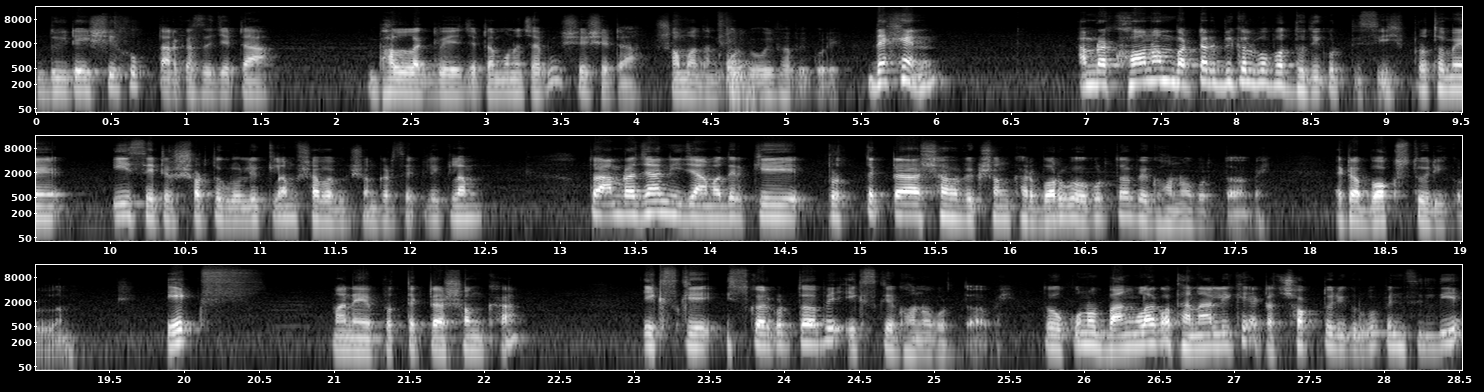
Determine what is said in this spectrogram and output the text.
দুইটাই শিখুক, তার কাছে যেটা ভালো লাগবে, যেটা মনে চাবে, সে সেটা সমাধান করবে ওইভাবে করে। দেখেন, আমরা খ নাম্বারটার বিকল্প পদ্ধতি করতেছি। প্রথমে এ সেটের শর্তগুলো লিখলাম, স্বাভাবিক সংখ্যার সেট লিখলাম। তো আমরা জানি যে আমাদেরকে প্রত্যেকটা স্বাভাবিক সংখ্যার বর্গ করতে হবে ঘন করতে হবে। একটা বক্স তৈরি করলাম। এক্স মানে প্রত্যেকটা সংখ্যা এক্সকে স্কোয়ার করতে হবে এক্সকে ঘন করতে হবে। তো কোনো বাংলা কথা না লিখে একটা ছক তৈরি করব পেন্সিল দিয়ে।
